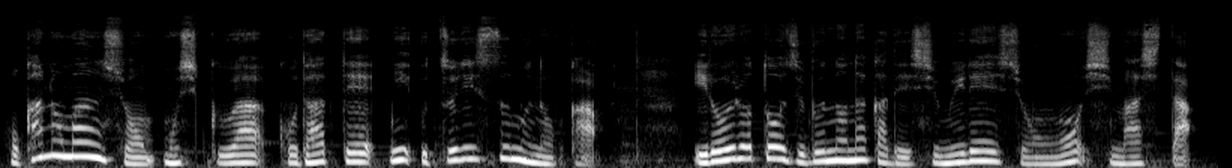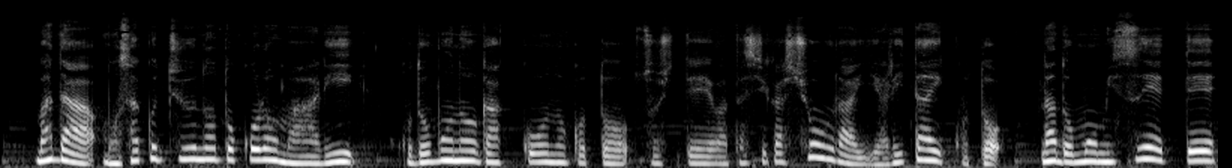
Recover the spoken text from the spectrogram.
他のマンションもしくは戸建てに移り住むのかいろいろと自分の中でシミュレーションをしました。まだ模索中のところもあり子どもの学校のことそして私が将来やりたいことなども見据えて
